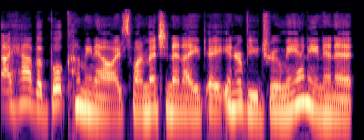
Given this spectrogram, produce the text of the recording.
I have a book coming out. I just want to mention, and I, I interviewed Drew Manning in it.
